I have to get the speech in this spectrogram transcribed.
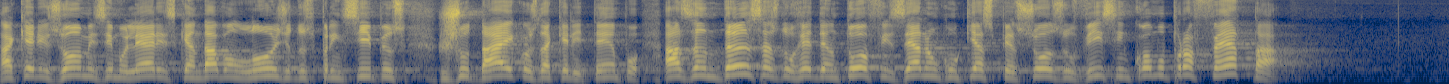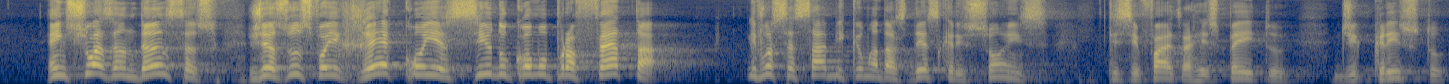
aqueles homens e mulheres que andavam longe dos princípios judaicos daquele tempo. As andanças do redentor fizeram com que as pessoas o vissem como profeta. Em suas andanças, Jesus foi reconhecido como profeta. E você sabe que uma das descrições que se faz a respeito de Cristo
